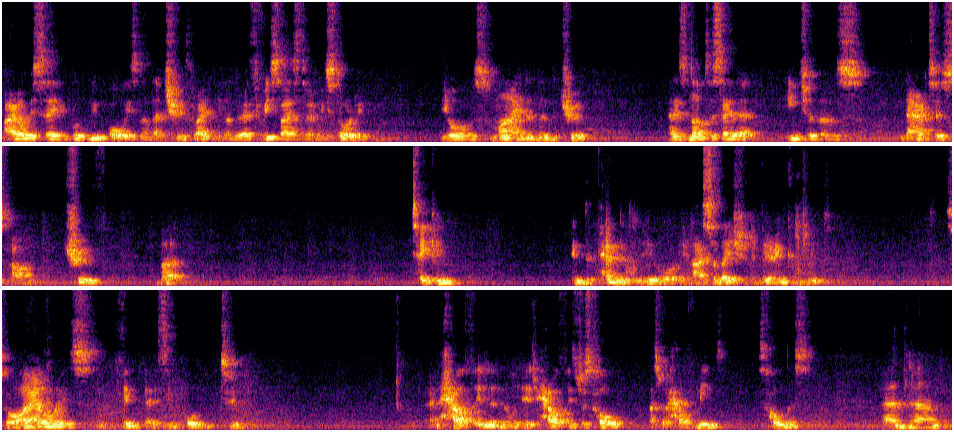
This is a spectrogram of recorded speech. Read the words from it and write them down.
I always say, well, we always know that truth, right? You know, there are three sides to every story yours, mine, and then the truth. And it's not to say that each of those narratives aren't truth, but taken independently or in isolation, they're incomplete. So I always think that it's important to and health. You know, health is just whole. That's what health means. It's wholeness, and um,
